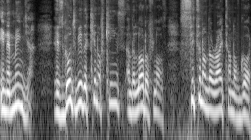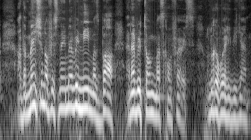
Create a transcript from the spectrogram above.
in a manger is going to be the King of Kings and the Lord of Lords, sitting on the right hand of God. At the mention of his name, every knee must bow and every tongue must confess. Look at where he began.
